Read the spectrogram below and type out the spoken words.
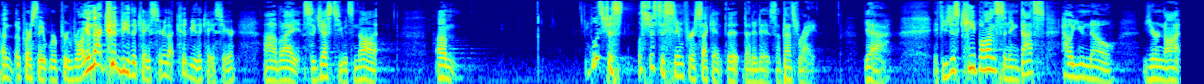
And of course they were proved wrong. And that could be the case here. That could be the case here. Uh, but I suggest to you it's not. Um, let's just let's just assume for a second that, that it is that that's right. Yeah, if you just keep on sinning, that's how you know you're not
